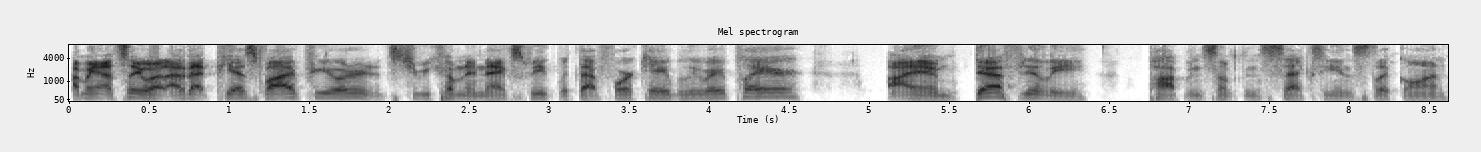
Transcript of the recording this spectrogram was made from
I mean, I'll tell you what, I have that PS5 pre ordered. It should be coming in next week with that 4K Blu ray player. I am definitely popping something sexy and slick on.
